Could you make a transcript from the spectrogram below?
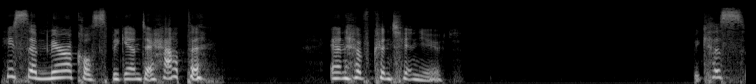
He said miracles began to happen and have continued because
